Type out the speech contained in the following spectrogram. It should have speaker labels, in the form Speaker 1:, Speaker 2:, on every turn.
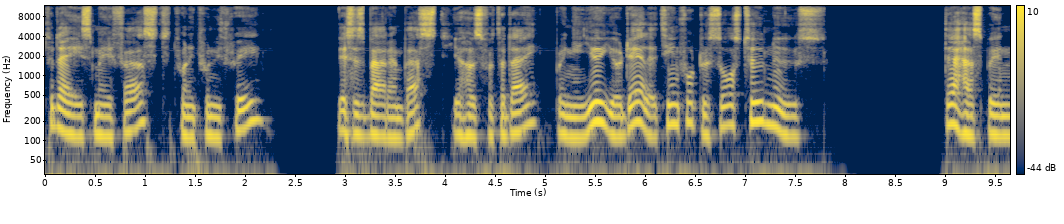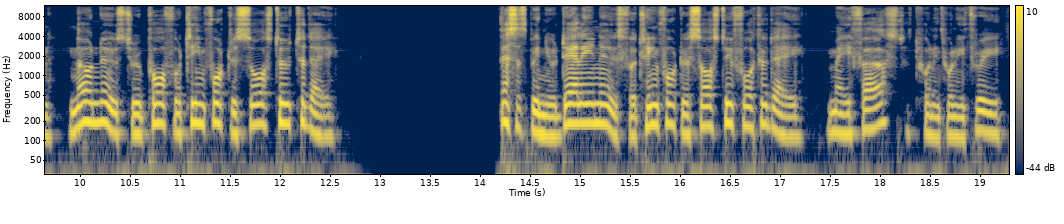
Speaker 1: Today is May 1st, 2023. This is Bad and Best, your host for today, bringing you your daily Team Fortress Source 2 news. There has been no news to report for Team Fortress Source 2 today. This has been your daily news for Team Fortress Source 2 for today, May 1st, 2023.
